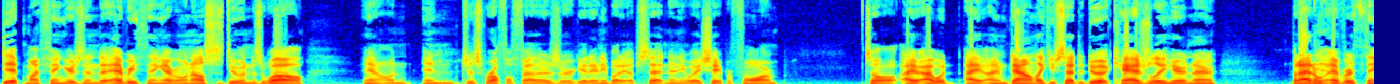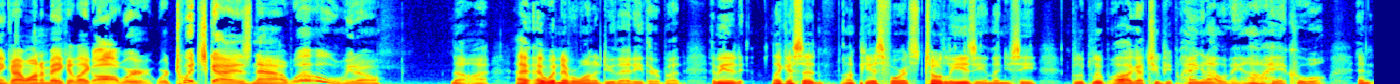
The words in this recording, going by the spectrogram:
dip my fingers into everything everyone else is doing as well, you know, and and just ruffle feathers or get anybody upset in any way, shape, or form. So I, I would I, I'm down like you said to do it casually here and there, but I don't Yeah. ever think I want to make it like oh we're we're Twitch guys now, whoa, you know. No, I, I, I would never want to do that either. But I mean, it, like I said on PS4, it's totally easy. And then you see bloop bloop. Oh, I got two people hanging out with me. Oh, hey, cool. And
